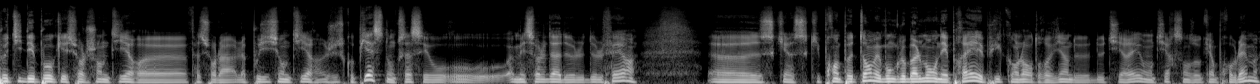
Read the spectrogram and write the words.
petit dépôt qui est sur le champ de tir, euh, enfin sur la, position de tir jusqu'aux pièces. Donc ça, c'est à mes soldats de, le faire. Euh, ce, qui, ce, qui, prend un peu de temps, mais bon, globalement, on est prêt. Et puis, quand l'ordre vient de, tirer, on tire sans aucun problème.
